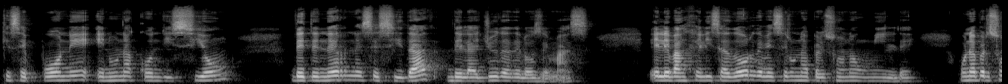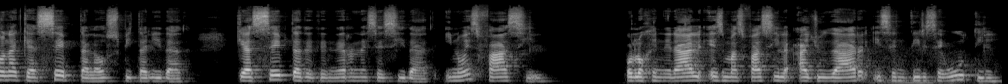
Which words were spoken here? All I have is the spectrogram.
que se pone en una condición de tener necesidad de la ayuda de los demás. El evangelizador debe ser una persona humilde, una persona que acepta la hospitalidad, que acepta de tener necesidad y no es fácil. Por lo general es más fácil ayudar y sentirse útil.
